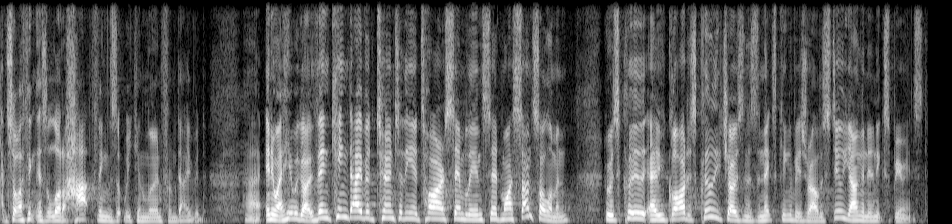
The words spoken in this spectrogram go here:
and so I think there's a lot of heart things that we can learn from David. Uh, anyway, here we go. Then King David turned to the entire assembly and said, My son Solomon, who, is clearly, uh, who God has clearly chosen as the next king of Israel, is still young and inexperienced.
